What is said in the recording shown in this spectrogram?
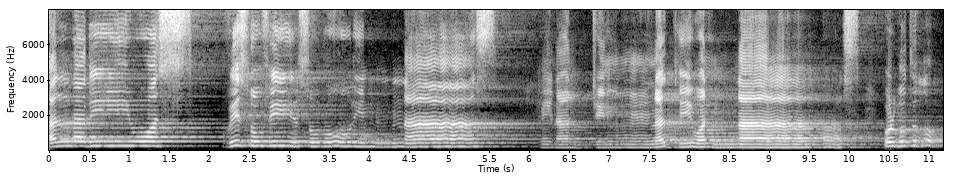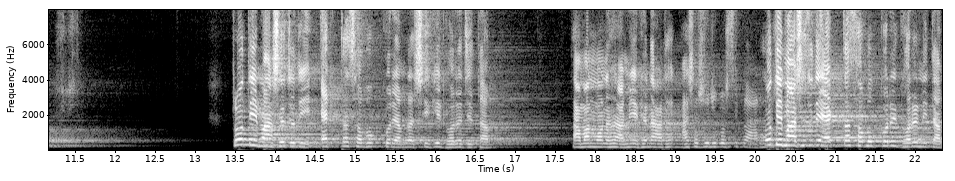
الذي يوسوس في صدور الناس من الجنة والناس পড়বো তো প্রতি মাসে যদি একটা সবক করে আমরা শিখে ঘরে যেতাম আমার মনে হয় আমি এখানে আঠা- আসা শুরু করছি প্রায় আঠা- প্রতি মাসে যদি একটা সবক করে ঘরে নিতাম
